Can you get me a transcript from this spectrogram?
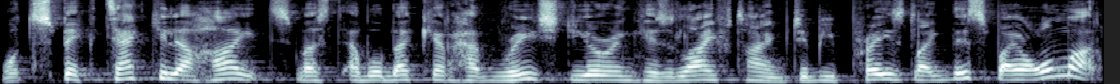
What spectacular heights must Abu Bakr have reached during his lifetime to be praised like this by Umar.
